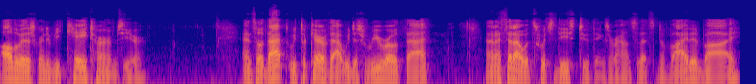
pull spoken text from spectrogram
all the way there's going to be k terms here. And so that we took care of that. We just rewrote that. And I said I would switch these two things around. So that's divided by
